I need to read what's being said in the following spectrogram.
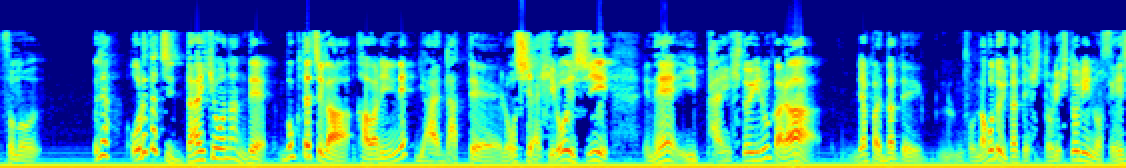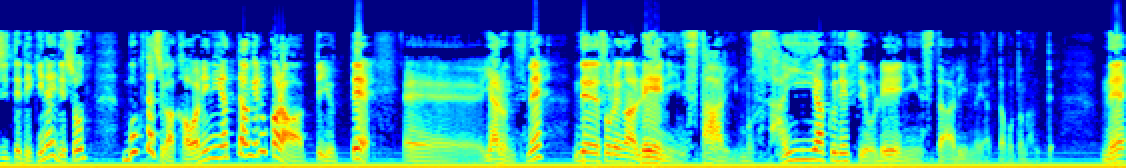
その、じゃあ、俺たち代表なんで、僕たちが代わりにね、いや、だってロシア広いし、ね、いっぱい人いるから、やっぱだって、そんなこと言ったって一人一人の政治ってできないでしょ僕たちが代わりにやってあげるからって言って、えー、やるんですね。で、それがレーニン、スターリン。もう最悪ですよ、レーニン、スターリンのやったことなんて。ね。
